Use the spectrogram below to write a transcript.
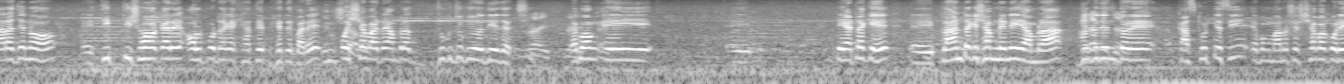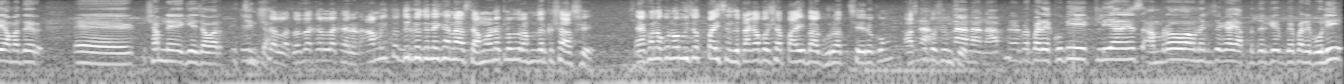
তারা যেন তৃপ্তি সহকারে অল্প টাকা খেতে খেতে পারে। ওই। সেবাটা আমরা যুগ যুগ দিয়ে যাচ্ছি। এবং এই এই এটাকে এই প্ল্যানটাকে সামনে নিয়ে আমরা দীর্ঘদিন ধরে কাজ করতেছি এবং মানুষের সেবা করে আমাদের সামনে এগিয়ে যাওয়ার জাজাকাল্লাহ খাইরান। আমি তো দীর্ঘদিন এখানে আছি আমার অনেক লোকজন আপনাদের কাছে আসে। এখনও কোনো অভিযোগ পাইছেন যে টাকা পয়সা পাই বা ঘুরাচ্ছে এরকম? আজ না, পর্যন্ত না না না আপনার ব্যাপারে খুবই ক্লিয়ারেন্স আমরাও অনেক জায়গায় আপনাদেরকে ব্যাপারে বলি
